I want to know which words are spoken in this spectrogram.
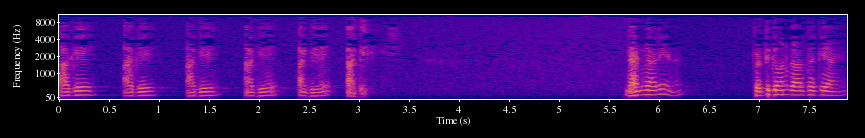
आगे आगे आगे आगे आगे आगे। ध्यान में आ रही है ना? प्रतिगमन का अर्थ क्या है?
